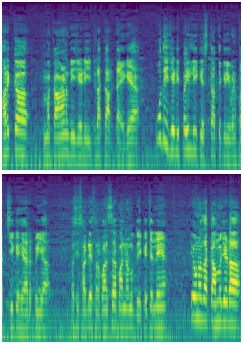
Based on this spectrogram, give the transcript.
ਹਰ ਇੱਕ ਮਕਾਨ ਦੀ ਜਿਹੜੀ ਜਿਹੜਾ ਘਰ ਢਹਿ ਗਿਆ, ਉਹਦੀ ਜਿਹੜੀ ਪਹਿਲੀ ਕਿਸ਼ਤ ਆ ਤਕਰੀਬਨ 25000 ਰੁਪਇਆ ਅਸੀਂ ਸਾਡੇ ਸਰਪੰਚ ਸਾਹਿਬਾਨਾਂ ਨੂੰ ਦੇ ਕੇ ਚੱਲੇ ਆ ਇਹ ਉਹਨਾਂ ਦਾ ਕੰਮ ਜਿਹੜਾ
